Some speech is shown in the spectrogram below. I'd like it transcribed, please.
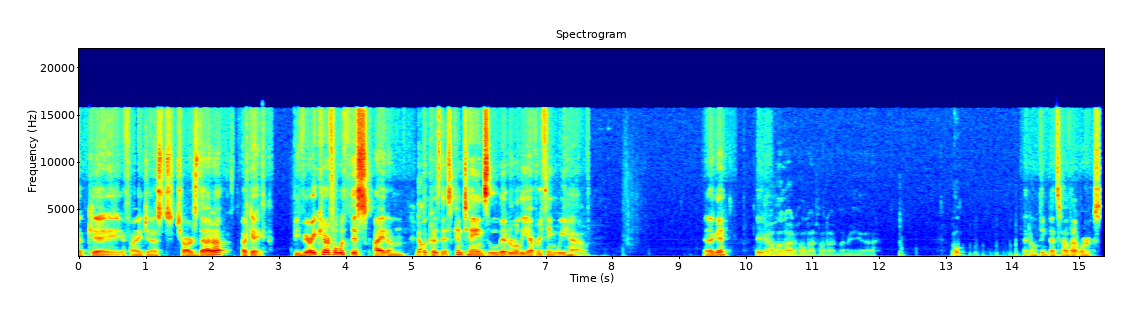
okay, if I just charge that up. Okay, be very careful with this item Nope. because this contains literally everything we have. Okay? yeah, hold on, hold on, hold on. Let me. uh... Oh, I don't think that's how that works.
